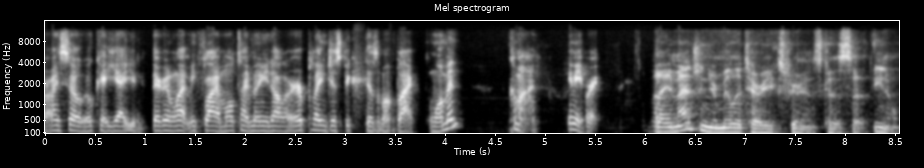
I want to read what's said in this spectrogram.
I said, okay, yeah, you, they're going to let me fly a multi-million dollar airplane just because I'm a black woman. Come on, give me a break. But I imagine your military experience, because uh, you know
